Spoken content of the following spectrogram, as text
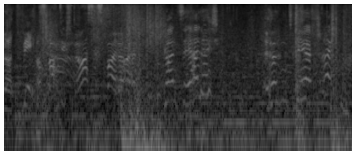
Wird weh. Was macht die Straße, Spider-Man? Ganz ehrlich, irgendwie erschreckend.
